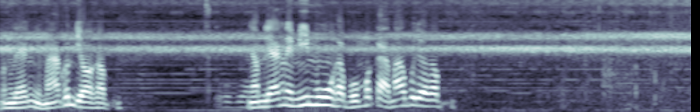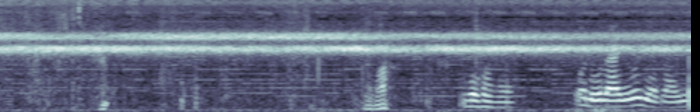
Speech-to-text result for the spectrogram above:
บางแรงนี่มาคนเดียวครับยำแรงนี่มีหมูครับ ผมประกล้าศมาผู้เดียวครับเห็นปะโอ้โหว่าหนูลายอยู่เหยียบลายอยู่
